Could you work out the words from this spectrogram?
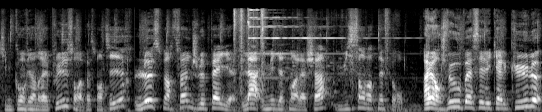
qui me conviendrait plus, on va pas se mentir, le smartphone, je le paye là immédiatement à l'achat, 829 euros. Alors, je vais vous passer les calculs.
